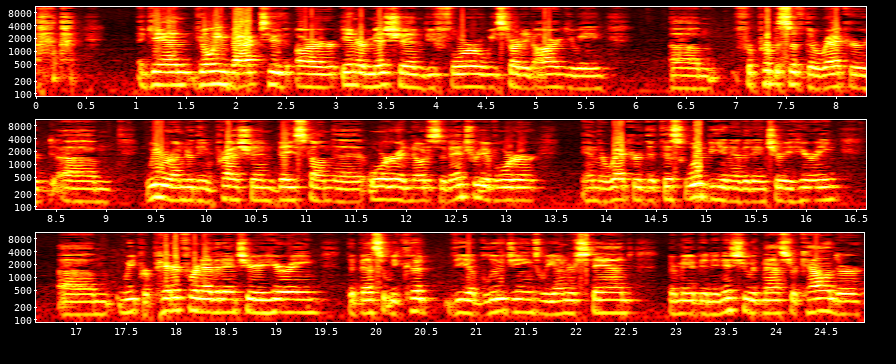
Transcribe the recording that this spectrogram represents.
again, going back to our intermission before we started arguing, um, for purpose of the record, um, we were under the impression, based on the order and notice of entry of order and the record, that this would be an evidentiary hearing. Um, we prepared for an evidentiary hearing the best that we could via BlueJeans. We understand there may have been an issue with master calendar.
